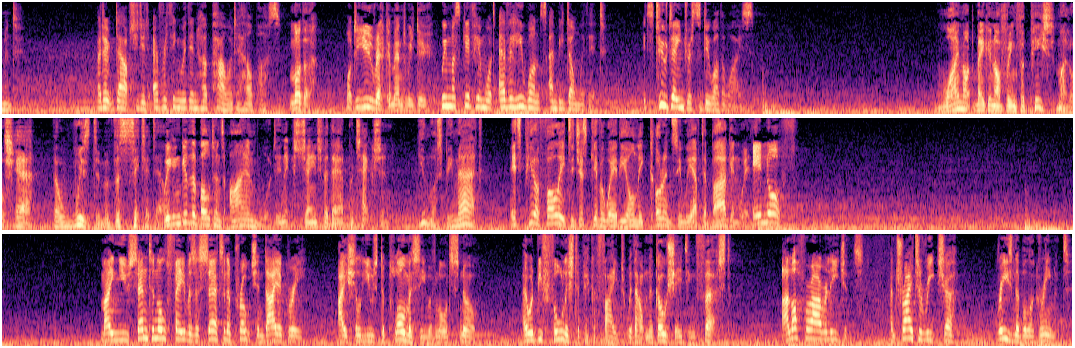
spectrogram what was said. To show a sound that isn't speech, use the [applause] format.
judgment. I don't doubt she did everything within her power to help us. Mother, what do you recommend we do? We must give him whatever he wants and be done with it. It's too dangerous to do otherwise. Why not make an offering for peace, my lord? [laughs] Yeah, the wisdom of the Citadel. We can give the Boltons ironwood in exchange for their protection. You must be mad. It's pure folly to just give away the only currency we have to bargain with. Enough! My new sentinel favors a certain approach and I agree. I shall use diplomacy with Lord Snow. I would be foolish to pick a fight without negotiating first. I'll offer our allegiance and try to reach a reasonable agreement.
